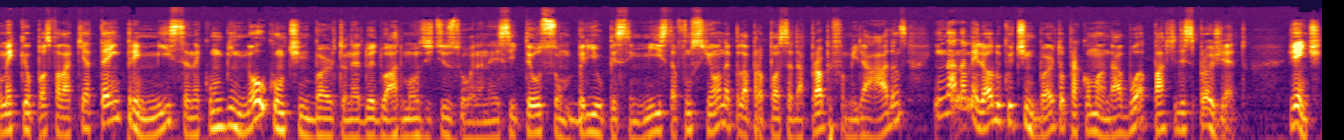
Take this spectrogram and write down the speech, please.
como é que eu posso falar que até em premissa, né, combinou com o Tim Burton, né, do Eduardo Mãos de Tesoura, né? Esse teu sombrio, pessimista, funciona pela proposta da própria família Adams e nada melhor do que o Tim Burton para comandar boa parte desse projeto. Gente,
